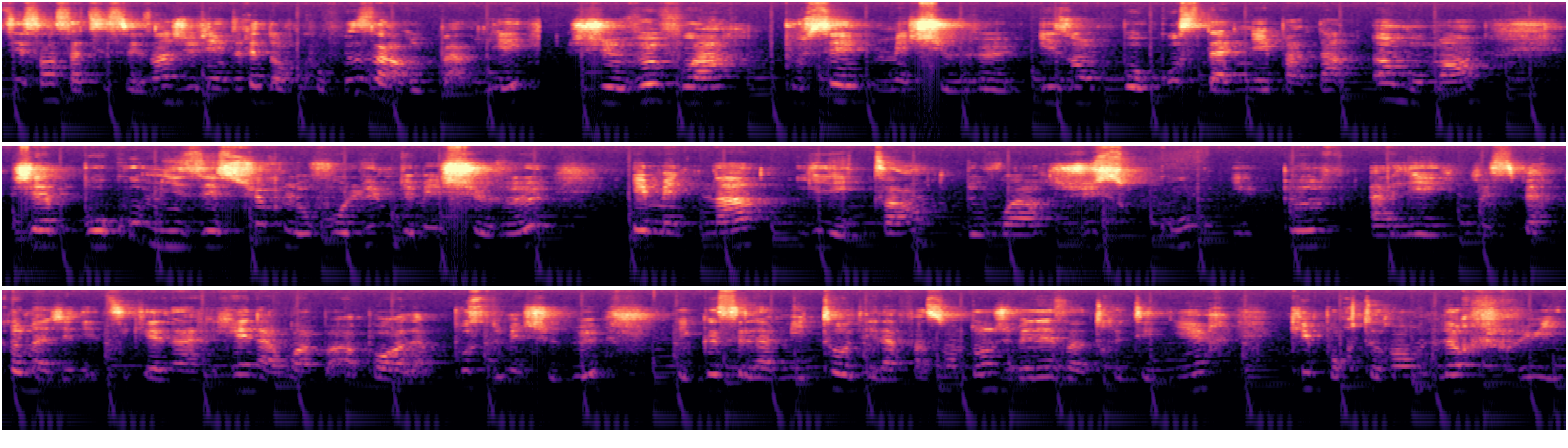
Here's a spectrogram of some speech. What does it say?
S'ils sont satisfaisants, je viendrai donc vous en reparler. Je veux voir pousser mes cheveux. Ils ont beaucoup stagné pendant un moment. J'ai beaucoup misé sur le volume de mes cheveux et maintenant, il est temps de voir jusqu'où ils peuvent aller. J'espère que ma génétique n'a rien à voir par rapport à la pousse de mes cheveux et que c'est la méthode et la façon dont je vais les entretenir qui porteront leurs fruits.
